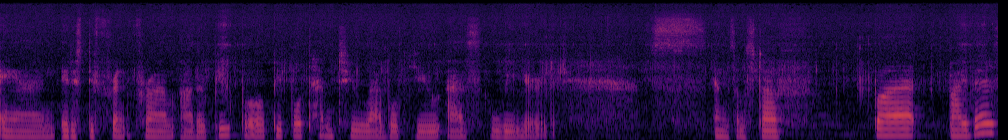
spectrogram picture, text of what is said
and it is different from other people, people tend to label you as weird and some stuff. But by this,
